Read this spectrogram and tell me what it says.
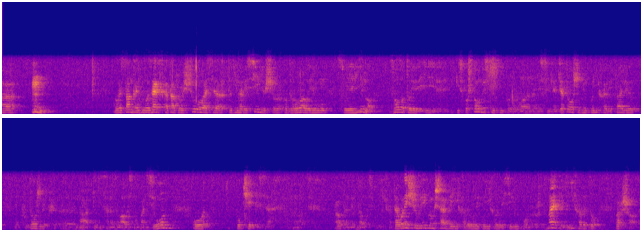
е, Олександра Білозерська так розчулилася тоді на весіллю, що подарували йому своє віно, золото і якісь коштовності, які подарували на весілля, для того, щоб він поїхав в Італію як художник е, на тоді це називалось на пансіон, от, повчитися. От. Правда, не вдалося поїхати. А вони з чоловіком ще виїхали, вони поїхали в весільну подорож. Знаєте, доїхали до Варшави.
